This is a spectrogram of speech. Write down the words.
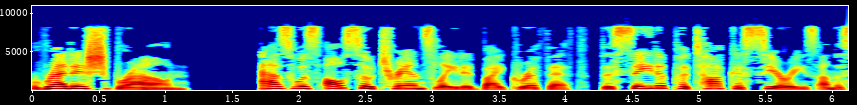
reddish-brown. As was also translated by Griffith, the Sada Pitaka series on the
